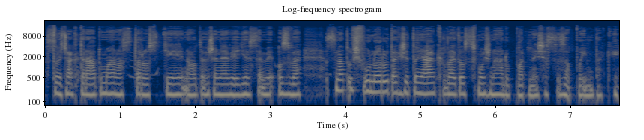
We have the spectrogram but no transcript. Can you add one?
slečna, která tu má na starosti na otevřené vědě, se mi ozve snad už v únoru, takže to nějak letos možná dopadne, že se zapojím taky.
